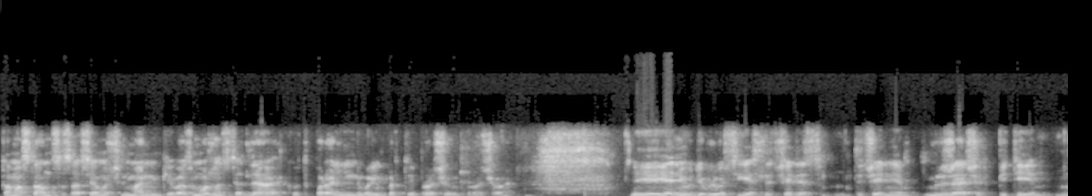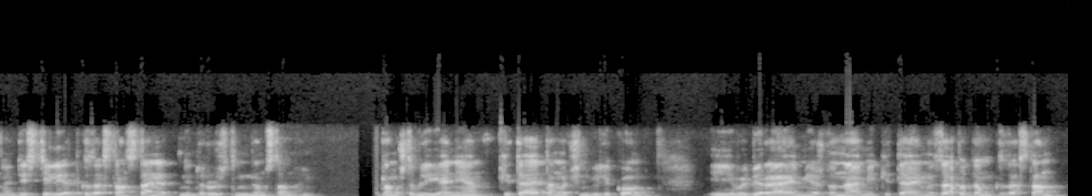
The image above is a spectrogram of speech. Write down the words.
там останутся совсем очень маленькие возможности для какого-то параллельного импорта и прочего, и прочего. И я не удивлюсь, если через течение ближайших 5-10 лет Казахстан станет недружественным страной. Потому что влияние Китая там очень велико. И выбирая между нами, Китаем и Западом, Казахстан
